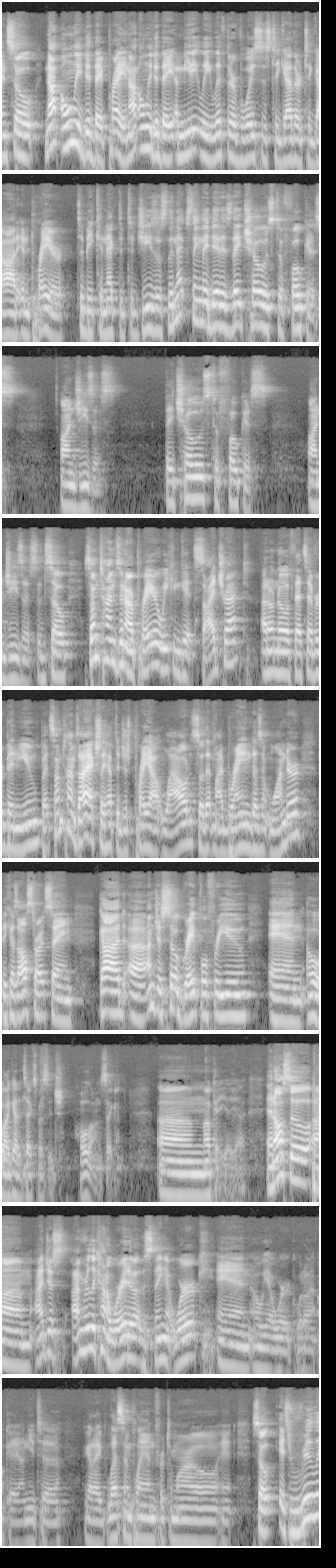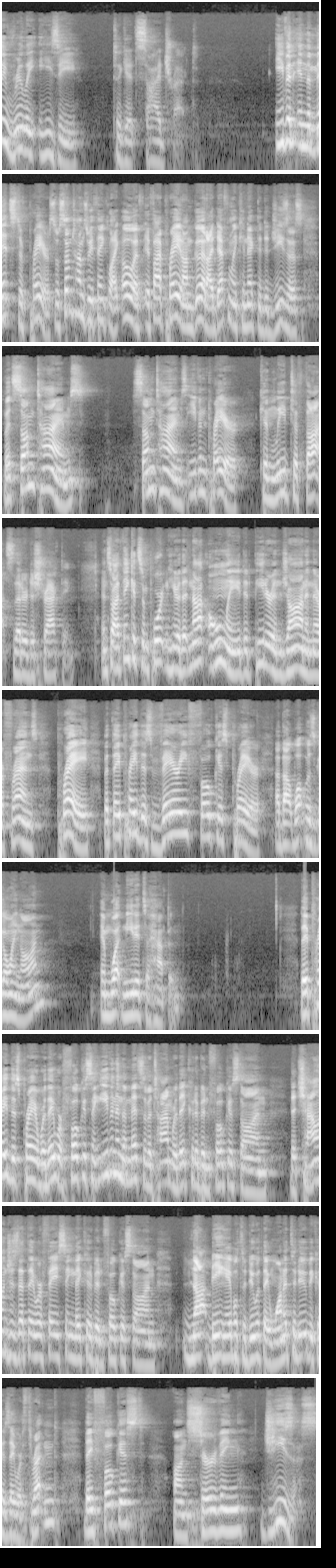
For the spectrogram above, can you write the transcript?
And so, not only did they pray, not only did they immediately lift their voices together to God in prayer to be connected to Jesus, the next thing they did is they chose to focus on Jesus. They chose to focus on Jesus. And so, sometimes in our prayer, we can get sidetracked I don't know if that's ever been you, but sometimes I actually have to just pray out loud so that my brain doesn't wander because I'll start saying, God, uh, I'm just so grateful for you. And oh, I got a text message. Hold on a second. Um, okay, yeah, yeah. And also, um, I just, I'm really kind of worried about this thing at work. And oh, yeah, work. What? I, okay, I need to, I got a lesson plan for tomorrow. And so it's really, really easy to get sidetracked even in the midst of prayer. So sometimes we think, like, oh, if, if I prayed, I'm good. I definitely connected to Jesus. But sometimes, sometimes even prayer can lead to thoughts that are distracting. And so I think it's important here that not only did Peter and John and their friends pray, but they prayed this very focused prayer about what was going on and what needed to happen. They prayed this prayer where they were focusing, even in the midst of a time where they could have been focused on the challenges that they were facing. They could have been focused on not being able to do what they wanted to do because they were threatened. They focused on serving Jesus.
